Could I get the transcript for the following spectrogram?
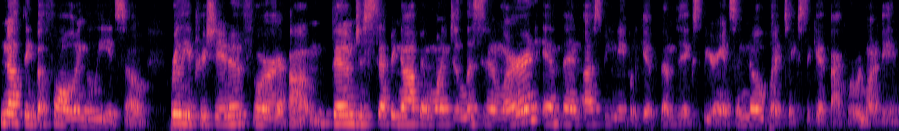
nothing but following the lead. So really appreciative for um, them just stepping up and wanting to listen and learn, and then us being able to give them the experience and know what it takes to get back where we want to be.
